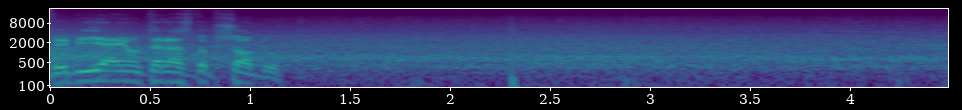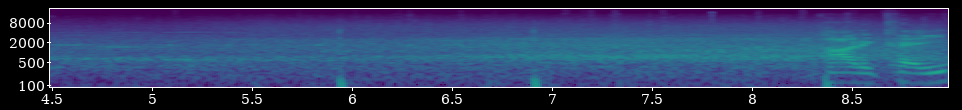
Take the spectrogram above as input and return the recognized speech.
Wybijają teraz do przodu. Harry Kane.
